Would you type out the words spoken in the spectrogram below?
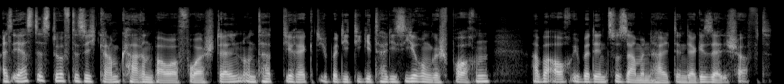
Als erstes durfte sich Gram Karrenbauer vorstellen und hat direkt über die Digitalisierung gesprochen, aber auch über den Zusammenhalt in der Gesellschaft.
